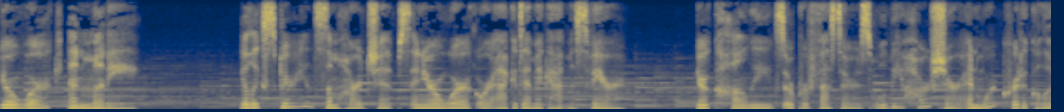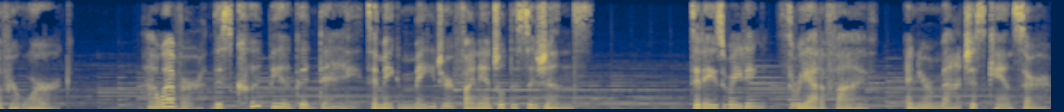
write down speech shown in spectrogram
Your work and money. You'll experience some hardships in your work or academic atmosphere. Your colleagues or professors will be harsher and more critical of your work. However, this could be a good day to make major financial decisions. Today's rating 3 out of 5, and your match is Cancer.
